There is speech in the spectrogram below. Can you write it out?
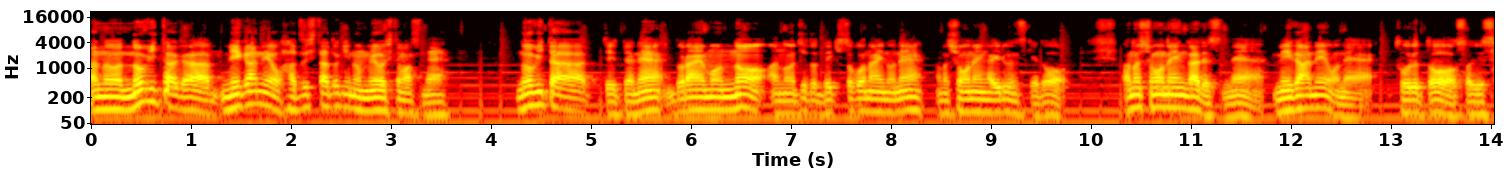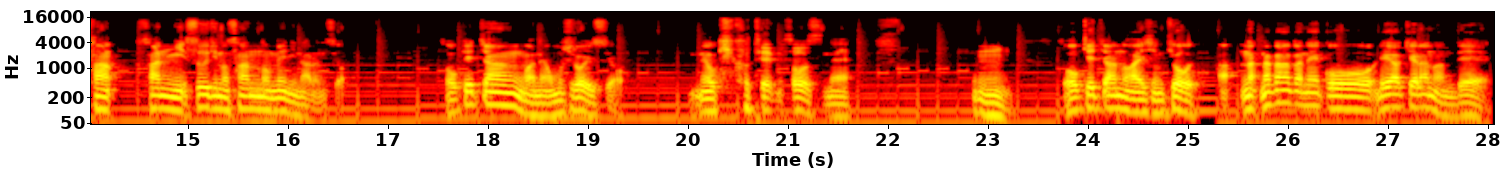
あの、のび太がメガネを外した時の目をしてますね。のび太って言ってね、ドラえもんの、あの、ちょっと出来損ないのね、あの少年がいるんですけど、あの少年がですね、メガネをね、取ると、そういう3、3に、数字の3の目になるんですよ。そう、おけちゃんはね、面白いですよ。寝起き固定、そうですね。うん。オケちゃんの配信今日あな、なかなかね、こう、レアキャラなんで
